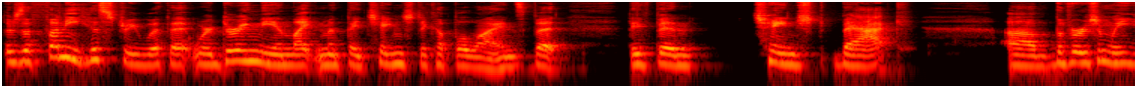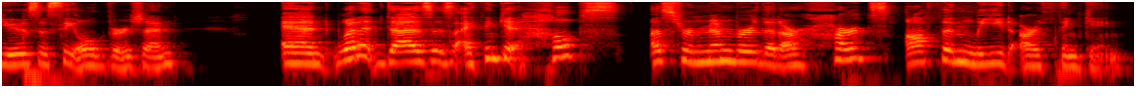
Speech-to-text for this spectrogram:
There's a funny history with it where during the Enlightenment they changed a couple lines, but they've been changed back. Um, the version we use is the old version. And what it does is I think it helps us remember that our hearts often lead our thinking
